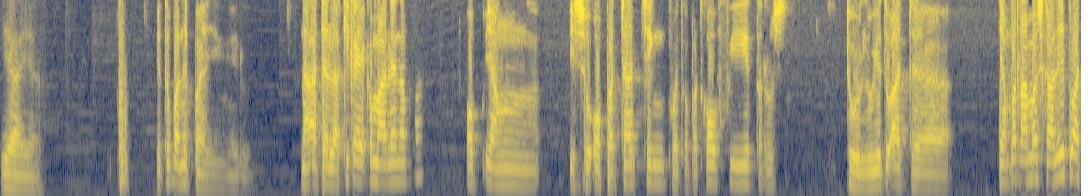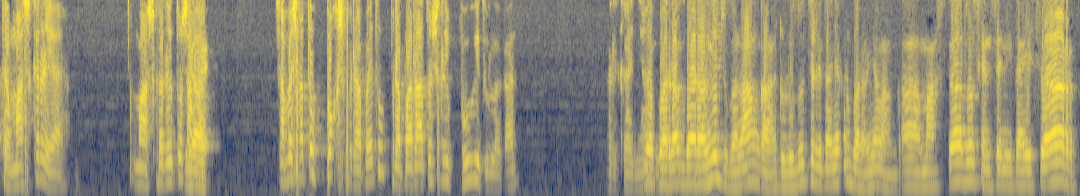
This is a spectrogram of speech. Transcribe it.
Iya, iya. itu panik buying gitu. Nah ada lagi kayak kemarin apa op yang isu obat cacing buat obat covid terus dulu itu ada yang pertama sekali itu ada masker ya masker itu sampai sampai satu box berapa itu berapa ratus ribu gitu loh kan harganya Ya barang barangnya juga langka. Dulu tuh ceritanya kan barangnya langka. Masker terus hand sanitizer.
